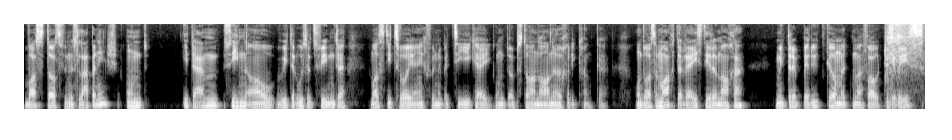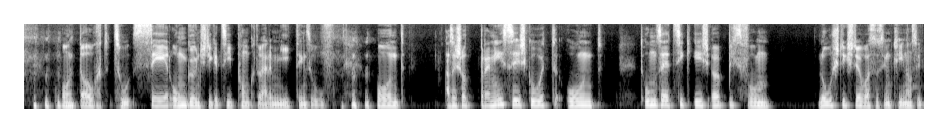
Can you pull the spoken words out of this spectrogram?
was das für ein Leben ist und in dem Sinn auch wieder herauszufinden, was die zwei eigentlich für eine Beziehung haben und ob es da eine Annäherung geben kann. Und was er macht, er reist ihr nachher mit einer Perücke und mit einem falschen Gebiss und taucht zu sehr ungünstigen Zeitpunkten während Meetings auf. und also schon die Prämisse ist gut und die Umsetzung ist etwas vom Lustigsten, was es im Kino seit,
